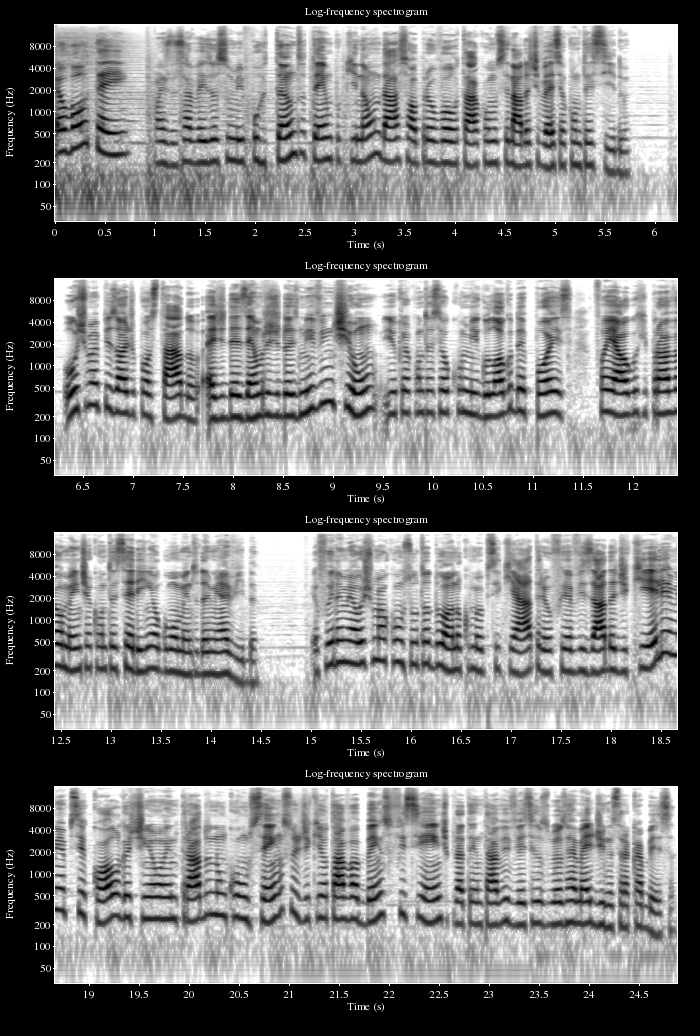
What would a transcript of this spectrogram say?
Eu voltei, mas dessa vez eu sumi por tanto tempo que não dá só pra eu voltar como se nada tivesse acontecido. O último episódio postado é de dezembro de 2021 e o que aconteceu comigo logo depois foi algo que provavelmente aconteceria em algum momento da minha vida. Eu fui na minha última consulta do ano com meu psiquiatra e eu fui avisada de que ele e a minha psicóloga tinham entrado num consenso de que eu estava bem suficiente para tentar viver sem os meus remedinhos na cabeça.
